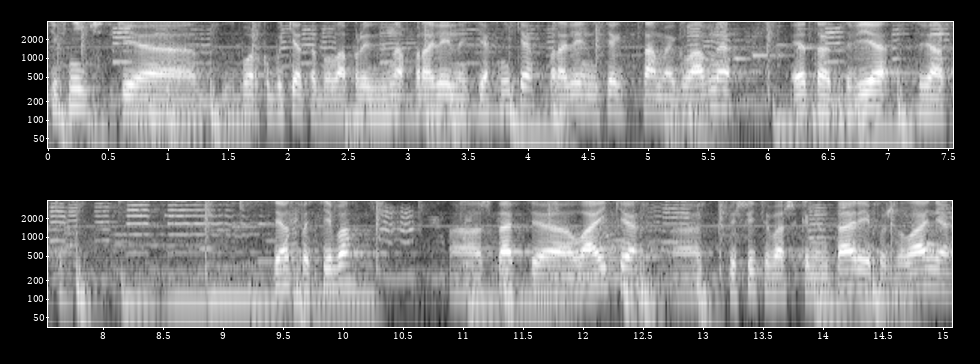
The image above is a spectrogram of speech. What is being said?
Технически сборка букета была произведена в параллельной технике. В параллельной технике самое главное – это две связки. Всем спасибо. Ставьте лайки, пишите ваши комментарии, пожелания.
